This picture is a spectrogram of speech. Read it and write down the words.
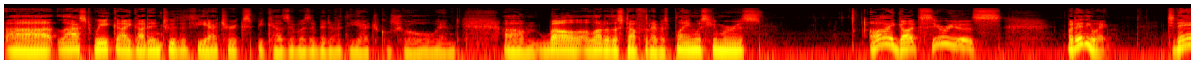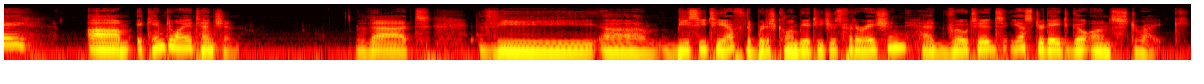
Uh, last week I got into the theatrics because it was a bit of a theatrical show, and um, well, a lot of the stuff that I was playing was humorous. I got serious. But anyway, today um, it came to my attention that the um, BCTF, the British Columbia Teachers Federation, had voted yesterday to go on strike.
